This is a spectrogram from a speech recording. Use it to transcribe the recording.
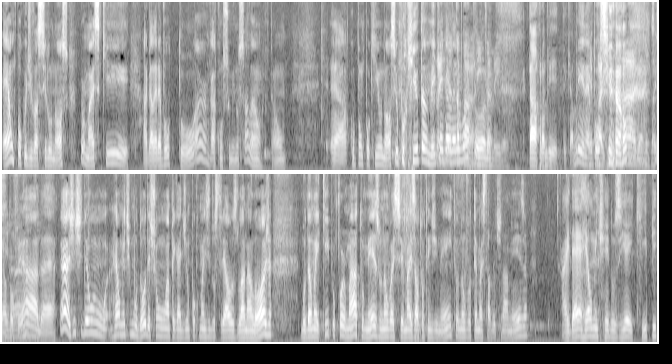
é um pouco de vacilo nosso, por mais que a galera voltou a, a consumir no salão. Então, é, a culpa é um pouquinho nossa e um pouquinho também que a galera tá voltou, né? também, né? Tá, pra abrir, tem que abrir, né? Pô, senão, senão eu tô ferrado, é. É, a gente deu um, realmente mudou, deixou uma pegadinha um pouco mais industrial lá na loja, mudamos a equipe, o formato mesmo não vai ser mais autoatendimento, não vou ter mais tablet na mesa. A ideia é realmente reduzir a equipe,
